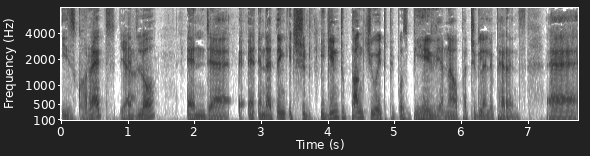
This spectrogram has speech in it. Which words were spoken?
is correct Yeah. at law. And, uh, and I think it should begin to punctuate people's behavior now, particularly parents. Uh,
